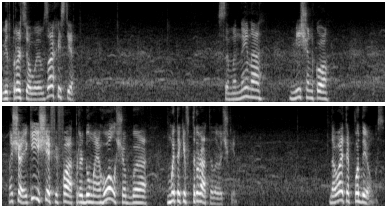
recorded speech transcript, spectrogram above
відпрацьовує в захисті. Семенина. Міщенко. Ну що, який ще FIFA придумає гол, щоб е, ми таки втратили очки? Давайте подивимось.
